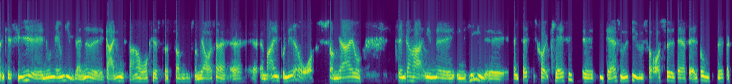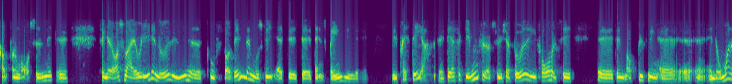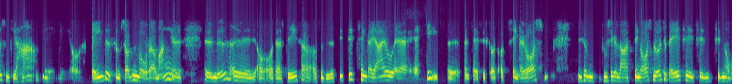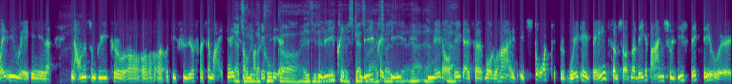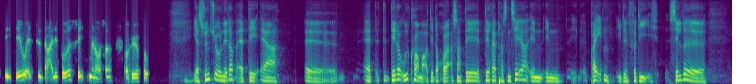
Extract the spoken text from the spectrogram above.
man kan sige, øh, nu nævnte I blandt andet øh, Guiding Star Orchestra, som, som jeg også er, er, er meget imponeret over, som jeg jo tænker har en, en helt øh, fantastisk høj klasse øh, i deres udgivelser, også deres album, øh, der kom for nogle år siden. Ikke? Tænker jeg også var jo ikke noget, vi lige havde kunne forvente måske, at øh, dansk bane ville, øh, ville præstere. Øh, det er så gennemført, synes jeg, både i forhold til øh, den opbygning af, af, af numrene, som de har, med, med og bandet som sådan, hvor der er mange øh, øh med, øh, og, og deres blæser og så videre. Det, det tænker jeg jo er, er helt øh, fantastisk, og, og tænker jo også ligesom du sikkert, Lars, tænker også noget tilbage til, til, til den oprindelige reggae, eller navnet som Rico og, og, og, og de fyre fra Jamaica. Ikke? Ja, Tommy McCook og alle de der, lige præcis, lige præcis, og alle de der. Ja, ja, netop, ja. ikke? Altså, hvor du har et, et stort reggae-band som sådan, og det ikke er bare en solist, ikke? Det, er jo, øh, det, det er jo altid dejligt både at se, men også at, at høre på. Jeg synes jo netop, at det er... Øh, at det, det, der udkommer og det, der rører sig, det, det repræsenterer en, en, en bredden i det, fordi selve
